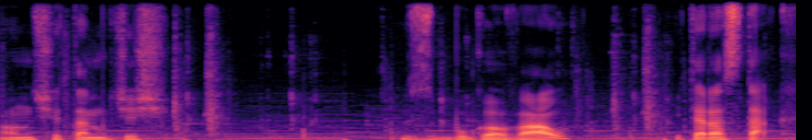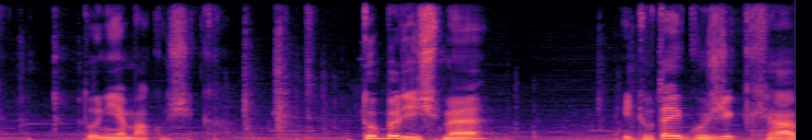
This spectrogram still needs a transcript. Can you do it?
On się tam gdzieś zbugował. I teraz tak, tu nie ma guzika. Tu byliśmy i tutaj guzik chyba...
